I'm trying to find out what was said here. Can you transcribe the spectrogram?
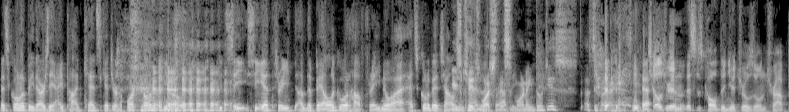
it's going to be there's the iPad kids get your homework done. You know, see see at three and the bell will go at half three. No, it's going to be a challenge. These kids watch this morning, don't you? That's yeah. Children, this is called the neutral zone trap.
